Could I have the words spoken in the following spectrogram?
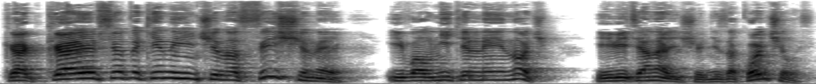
какая все-таки нынче насыщенная и волнительная ночь, и ведь она еще не закончилась.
